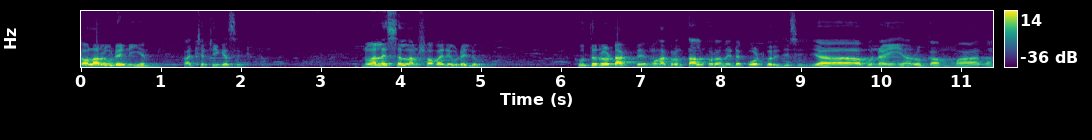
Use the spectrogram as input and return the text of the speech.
টলার উড়ে নিয়েন। আচ্ছা ঠিক আছে। নোয়া আলাইসাল্লাম সবাই উড়াইলো। হুতেরও ডাক দে, মহাকরণ তাল করান এটা কোট করে দিছে। ইয়া বুনাই আরও কাম্মানা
